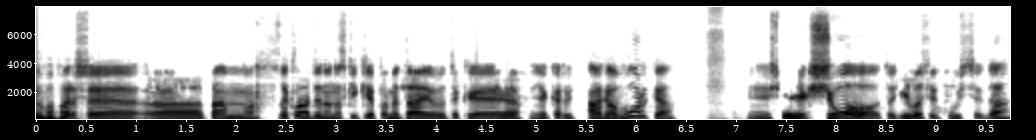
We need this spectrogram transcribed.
Ну, по-перше, е, там закладено, наскільки я пам'ятаю, таке, як кажуть, агаворка, е, що якщо, тоді вас відпустять. Да?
